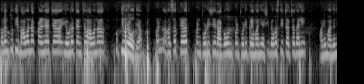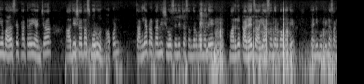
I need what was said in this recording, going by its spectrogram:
परंतु ती भावना कळण्याच्या एवढं त्यांच्या भावना खूप तीव्र होत्या. पण हसत खेळत पण थोडीशी रागवून पण थोडी प्रेमाने अशी व्यवस्थित चर्चा झाली आणि माननीय बाळासाहेब ठाकरे यांच्या आदेशाला स्मरून आपण चांगल्या प्रकारे शिवसेनेच्या संदर्भामध्ये मार्ग काढायचा. या संदर्भामध्ये त्यांनी भूमिका सांगितली.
